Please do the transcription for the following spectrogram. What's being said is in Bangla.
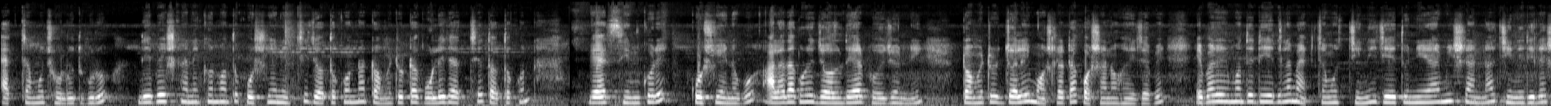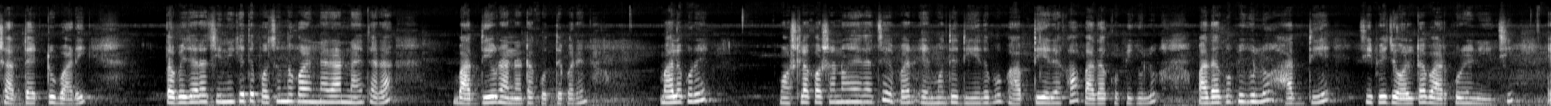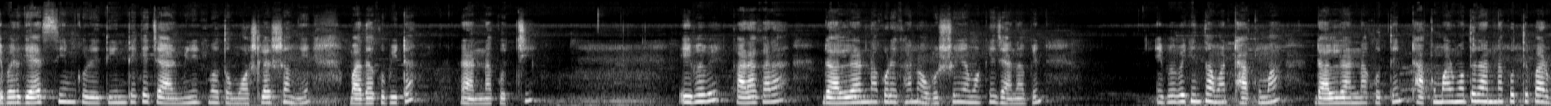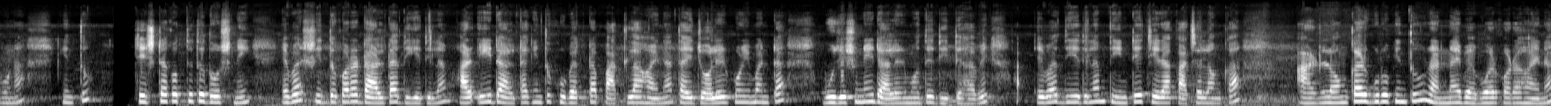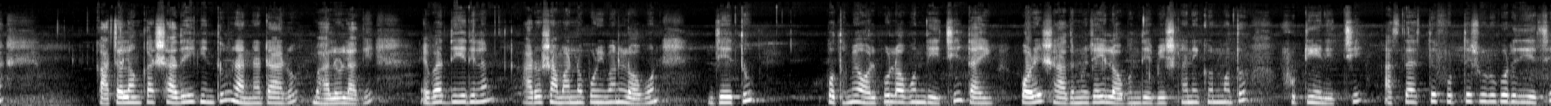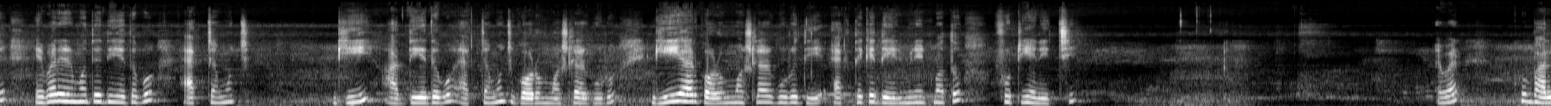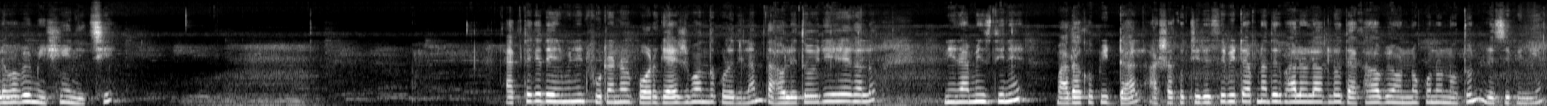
এক চামচ হলুদ গুঁড়ো। দিয়ে বেশ খানিক্ষণ মতো কষিয়ে নিচ্ছি। যতক্ষণ না টমেটোটা গলে যাচ্ছে, ততক্ষণ গ্যাস সিম করে কষিয়ে নেব। আলাদা করে জল দেওয়ার প্রয়োজন নেই। টমেটোর জলেই মশলাটা কষানো হয়ে যাবে। এবার এর মধ্যে দিয়ে দিলাম এক চামচ চিনি। যেহেতু নিরামিষ রান্না, চিনি দিলে স্বাদটা একটু বাড়ে। তবে যারা চিনি খেতে পছন্দ করেন না রান্নায়, তারা বাদ দিয়েও রান্নাটা করতে পারেন। ভালো করে মশলা কষানো হয়ে গেছে। এবার এর মধ্যে দিয়ে দেবো ভাপ দিয়ে রাখা বাঁধাকপিগুলো। বাঁধাকপিগুলো হাত দিয়ে চিপে জলটা বার করে নিয়েছি। এবার গ্যাস সিম করে তিন থেকে চার মিনিট মতো মশলার সঙ্গে বাঁধাকপিটা রান্না করছি। এইভাবে কারা কারা ডাল রান্না করে খান অবশ্যই আমাকে জানাবেন। এভাবে কিন্তু আমার ঠাকুমা ডাল রান্না করতেন। ঠাকুমার মতো রান্না করতে পারব না, কিন্তু চেষ্টা করতে তো দোষ নেই। এবার সিদ্ধ করা ডালটা দিয়ে দিলাম। আর এই ডালটা কিন্তু খুব একটা পাতলা হয় না, তাই জলের পরিমাণটা বুঝে শুনেই ডালের মধ্যে দিতে হবে। এবার দিয়ে দিলাম তিনটে চেরা কাঁচা লঙ্কা। আর লঙ্কার গুঁড়ো কিন্তু রান্নায় ব্যবহার করা হয় না। কাঁচা লঙ্কার স্বাদেই কিন্তু রান্নাটা আরও ভালো লাগে। এবার দিয়ে দিলাম আরও সামান্য পরিমাণ লবণ। যেহেতু প্রথমে অল্প লবণ দিয়েছি, তাই পরে স্বাদ অনুযায়ী লবণ দিয়ে বেশ খানিক্ষণ মতো ফুটিয়ে নিচ্ছি। আস্তে আস্তে ফুটতে শুরু করে দিয়েছে। এবার এর মধ্যে দিয়ে দেবো এক চামচ ঘি আর দিয়ে দেবো এক চামচ গরম মশলার গুঁড়ো। ঘি আর গরম মশলার গুঁড়ো দিয়ে এক থেকে দেড় মিনিট মতো ফুটিয়ে নিচ্ছি। এবার খুব ভালোভাবে মিশিয়ে নিচ্ছি। এক থেকে দেড় মিনিট ফুটানোর পর গ্যাস বন্ধ করে দিলাম, তাহলে তৈরি হয়ে গেল নিরামিষ দিনে বাঁধাকপির ডাল। আশা করছি রেসিপিটা আপনাদের ভালো লাগল। দেখা হবে অন্য কোনো নতুন রেসিপি নিয়ে।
